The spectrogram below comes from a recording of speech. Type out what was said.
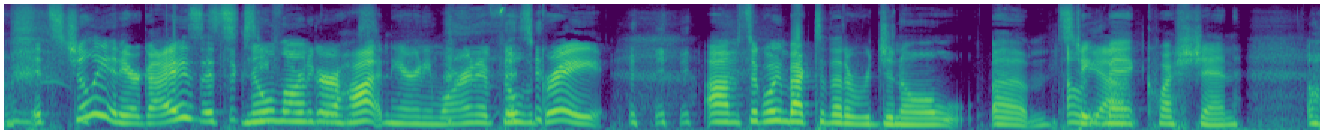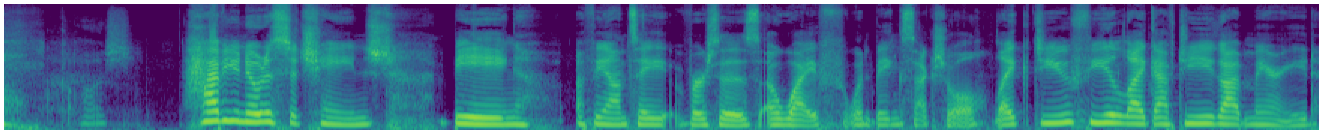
it's chilly in here guys it's no longer degrees. hot in here anymore and it feels great um so going back to that original um Oh, statement yeah. question oh gosh have you noticed a change being a fiance versus a wife when being sexual? Like, do you feel like after you got married,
